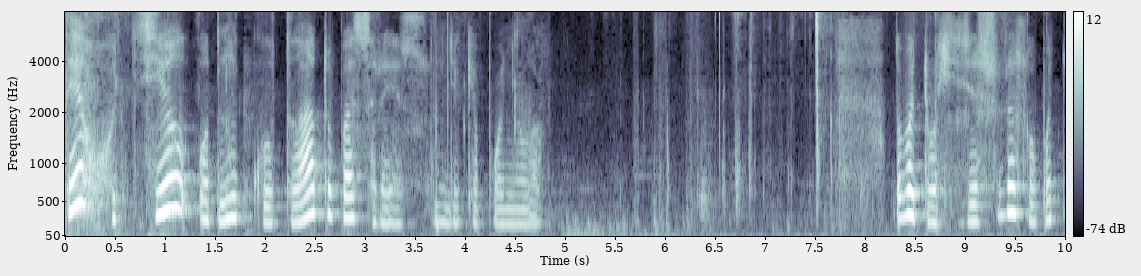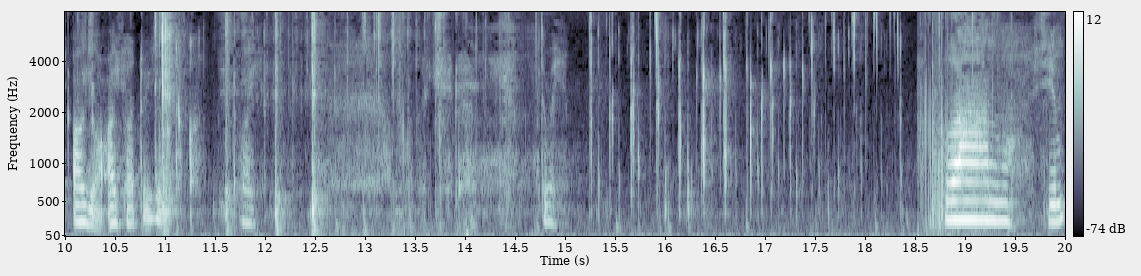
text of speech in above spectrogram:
Ти хотів одну котлету без рису, як я поняла. Давай трохи з'їш рису, а я, а я доїм так. Давай. Давай. Ладно, всім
